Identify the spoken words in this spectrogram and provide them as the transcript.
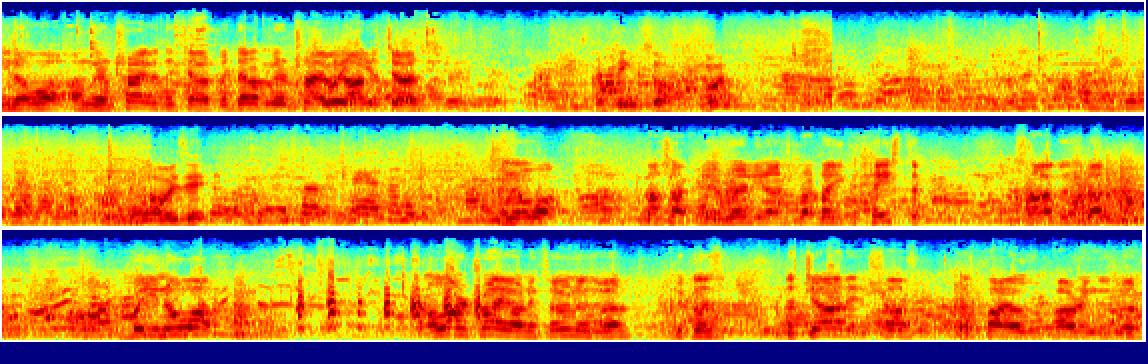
You know what? I'm gonna try with the chart, but then I'm gonna try without the chart. I think so. Go on. How is it? You know what? That's actually a really nice paratha. You can taste the saag as well. But you know what? I want to try on its own as well because the char itself is quite overpowering as well.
